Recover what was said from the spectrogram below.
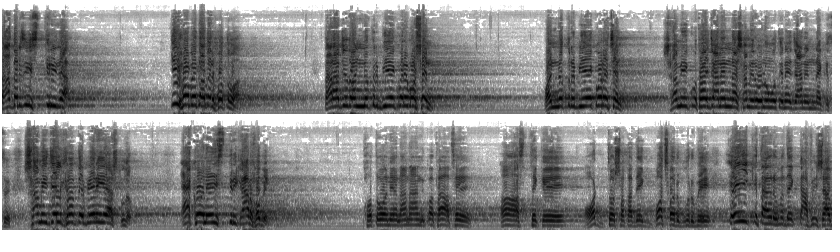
তাদের যে স্ত্রীরা, কি হবে তাদের ফতোয়া? তারা যদি অন্যত্র বিয়ে করে বসেন, অন্যত্র বিয়ে করেছেন, স্বামী কোথায় জানেন না, স্বামীর অনুমতি নেই, জানেন না কিছু। স্বামী জেলখানাতে বেরিয়ে আসলো। এখন এই স্ত্রী কার হবে? ফতোয়া নিয়ে নানান কথা আছে। আজ থেকে অর্ধ শতাধিক বছর পূর্বে এই কেতাবের মধ্যে কাফি সাহেব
